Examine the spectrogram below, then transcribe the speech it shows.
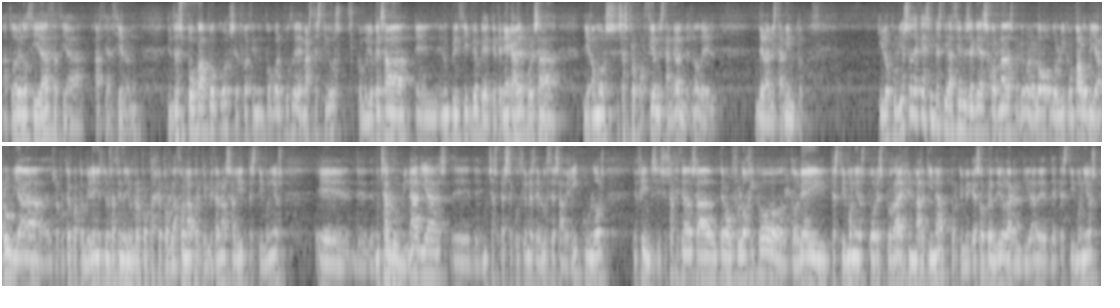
a toda velocidad hacia, hacia el cielo. ¿no? Entonces, poco a poco se fue haciendo un poco el puzzle de más testigos, como yo pensaba en, un principio que, que, tenía que haber por esa, digamos, esas proporciones tan grandes ¿no? del, del, avistamiento. Y lo curioso de aquellas investigaciones, de aquellas jornadas, porque bueno, luego volví con Pablo Villarrubia, el reportero de Cuarto Milenio, estuvimos haciendo un reportaje por la zona porque empezaron a salir testimonios eh, de, muchas luminarias, de, de muchas persecuciones de luces a vehículos, en fin, si sois aficionados al tema ufológico, todavía hay testimonios por explorar en Marquina, porque me quedé sorprendido la cantidad de, de testimonios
